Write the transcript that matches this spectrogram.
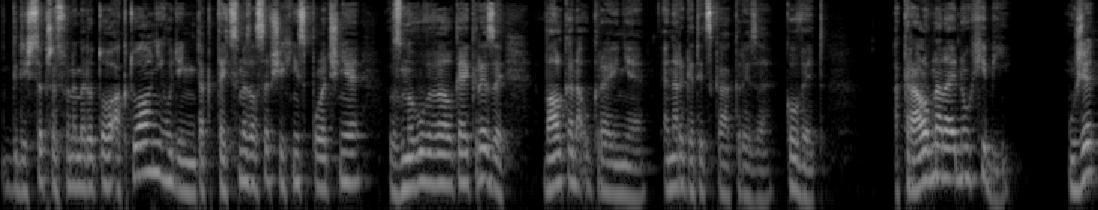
když se přesuneme do toho aktuálního dění, tak teď jsme zase všichni společně znovu ve velké krizi. Válka na Ukrajině, energetická krize, covid. A královna najednou chybí. Může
